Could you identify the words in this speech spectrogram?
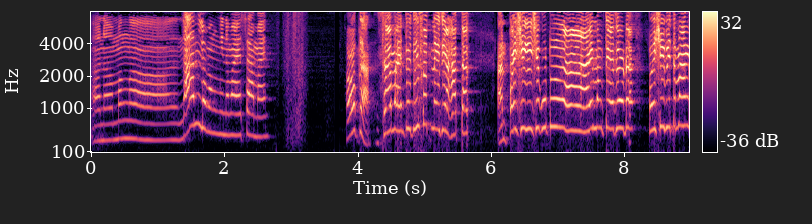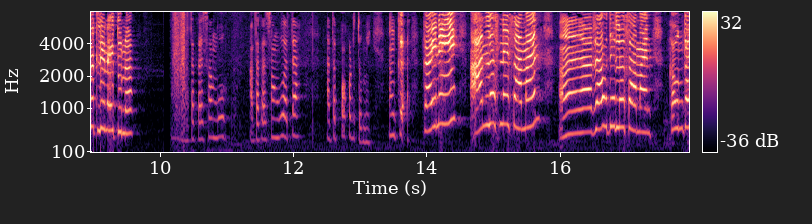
आणि मग आणलं मग मी माझं सामान. हो का? सामान तर दिसत नाही त्या हातात आणि पैसे गिसे कुठं आहे मग त्याजवळ पैसे बी तर मागितले नाही तुला आता काय सांगू आता काय सांगू आता आता पकडतो मी अं, क- काही नाही आणलंच नाही सामान अं, राहू दिलं सामान काऊन का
